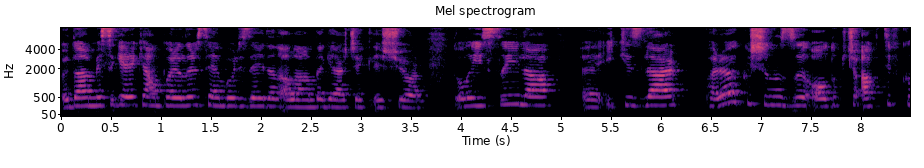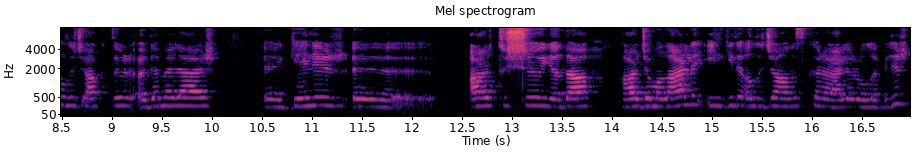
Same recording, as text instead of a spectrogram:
ödenmesi gereken paraları sembolize eden alanda gerçekleşiyor. Dolayısıyla e, ikizler para akışınızı oldukça aktif kılacaktır. Ödemeler, e, gelir e, artışı ya da harcamalarla ilgili alacağınız kararlar olabilir.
